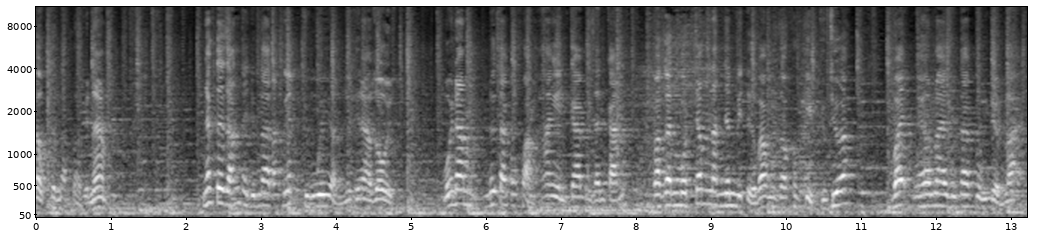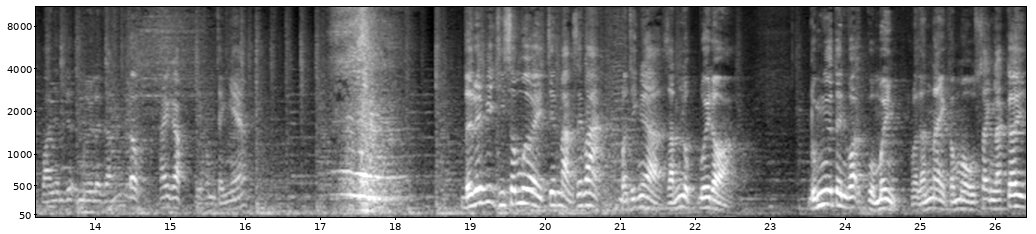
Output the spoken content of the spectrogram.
độc thường gặp ở Việt Nam. Nhắc tới rắn thì chúng ta đã biết chúng nguy hiểm như thế nào rồi. Mỗi năm, nước ta có khoảng 2.000 ca bị rắn cắn và gần 100 nạn nhân bị tử vong do không kịp cứu chữa. Vậy, ngày hôm nay chúng ta cùng điểm lại và nhận diện 10 loại rắn độc hay gặp để phòng tránh nhé. Đến với vị trí số 10 trên bảng xếp hạng, đó chính là rắn lục đuôi đỏ. Đúng như tên gọi của mình, loài rắn này có màu xanh lá cây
